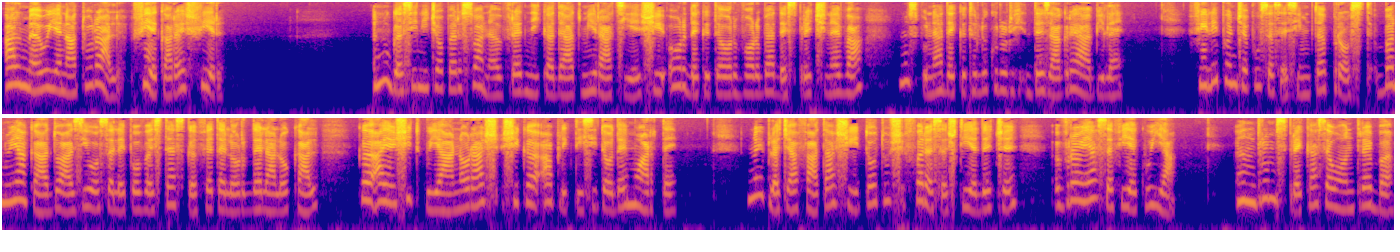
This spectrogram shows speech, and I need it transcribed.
Al meu e natural, fiecare fir." Nu găsi nicio persoană vrednică de admirație și ori de câte ori vorbea despre cineva, nu spunea decât lucruri dezagreabile. Filip începu să se simtă prost, bănuia că a doua zi o să le povestească fetelor de la local că a ieșit cu ea în oraș și că a plictisit-o de moarte. Nu-i plăcea fata și, totuși, fără să știe de ce, vroia să fie cu ea. În drum spre casă o întrebă.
